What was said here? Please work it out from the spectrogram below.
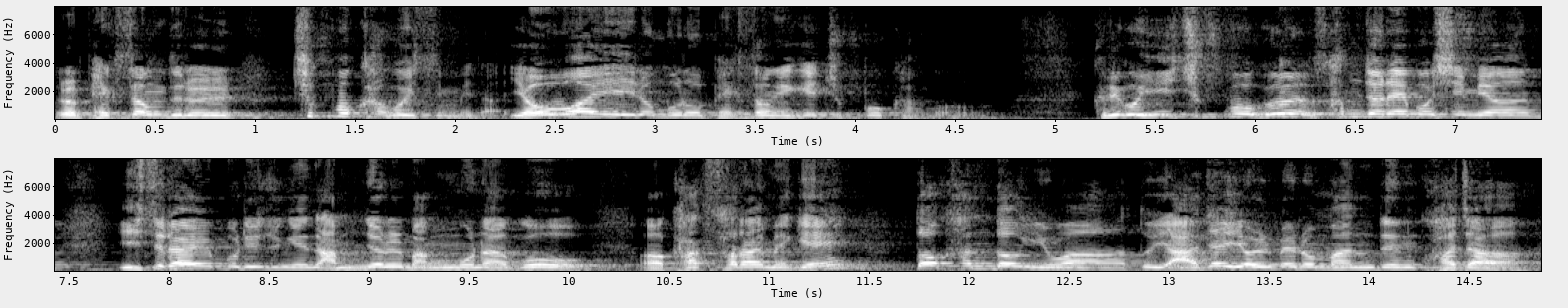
여러분 백성들을 축복하고 있습니다. 여호와의 이름으로 백성에게 축복하고 그리고 이 축복은 3절에 보시면 이스라엘 무리 중에 남녀를 막론하고 어, 각 사람에게 떡 한 덩이와 또 야자 열매로 만든 과자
